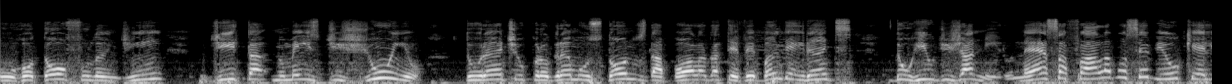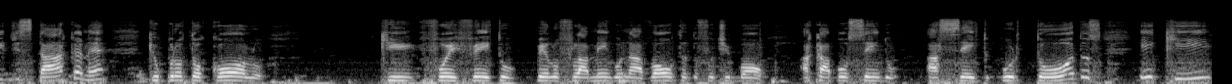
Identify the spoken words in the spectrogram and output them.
o Rodolfo Landim, dita no mês de junho, durante o programa Os Donos da Bola da TV Bandeirantes do Rio de Janeiro. Nessa fala você viu que ele destaca, né, que o protocolo que foi feito pelo Flamengo na volta do futebol acabou sendo aceito por todos e que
